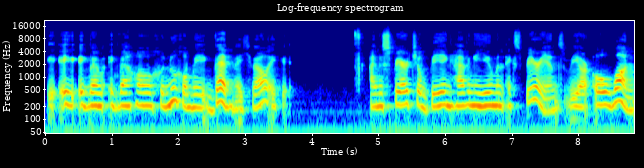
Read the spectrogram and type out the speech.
ik, ik, ben, ik ben gewoon genoeg om wie ik ben, weet je wel. Ik, I'm a spiritual being having a human experience. We are all one.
